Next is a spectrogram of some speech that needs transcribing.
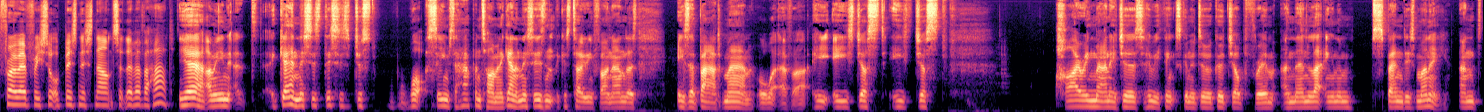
throw every sort of business ounce that they've ever had? Yeah, I mean, again, this is this is just what seems to happen time and again, and this isn't because Tony Fernandes is a bad man or whatever. He he's just he's just hiring managers who he thinks going to do a good job for him and then letting them spend his money and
